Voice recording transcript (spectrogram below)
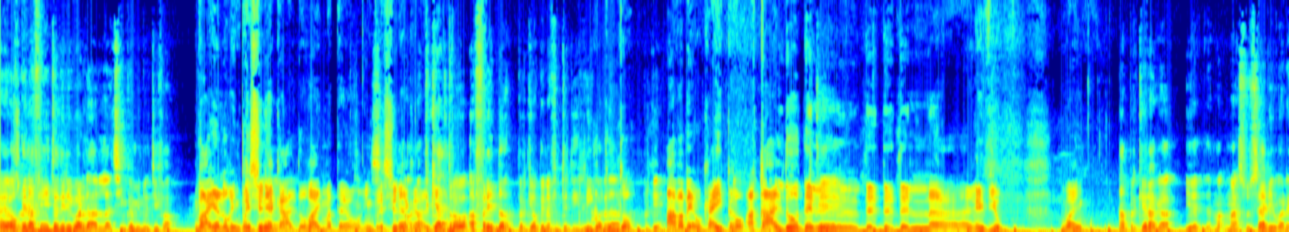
cosa. ho appena finito di riguardarla 5 minuti fa Vai, allora, impressioni a caldo, vai Matteo, impressioni a No, no, caldo. più che altro a freddo perché ho appena finito di riguardarla Appunto. perché Ah, vabbè, ok, però a caldo del, Perché- del, del- del, uh, review. Vai. No, perché raga, io- ma, ma sul serio, guarda,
